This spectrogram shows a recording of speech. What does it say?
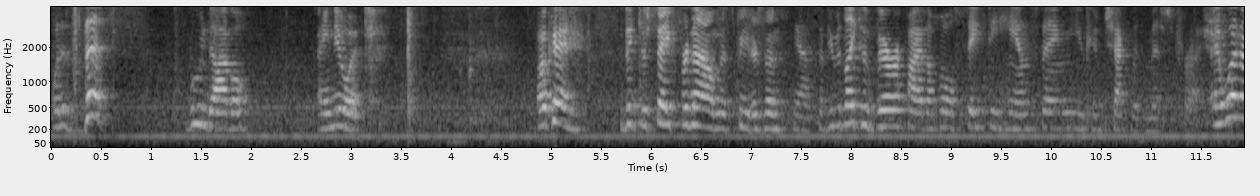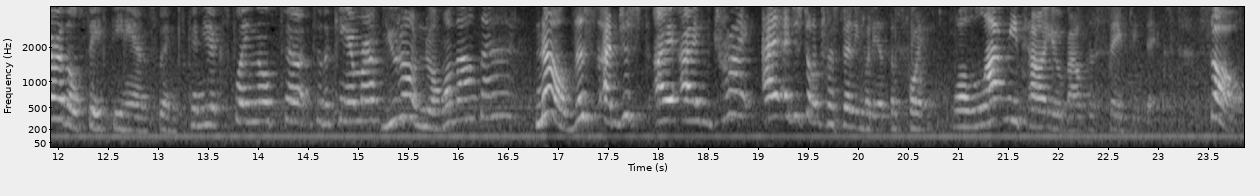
What is this? Boondoggle. I knew it. Okay, I think you're safe for now, Miss Peterson. Yeah, so if you would like to verify the whole safety hands thing, you can check with Miss Trish. And what are those safety hands things? Can you explain those to, to the camera? you don't know about that? No, this I'm just I I'm trying I, I just don't trust anybody at this point. Well, let me tell you about the safety things. So,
